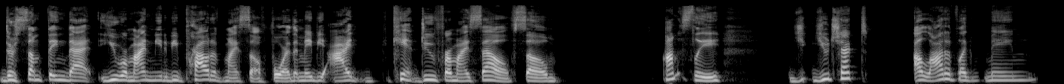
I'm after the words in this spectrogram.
there's something that you remind me to be proud of myself for that maybe I can't do for myself. So honestly, you, you checked a lot of like main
